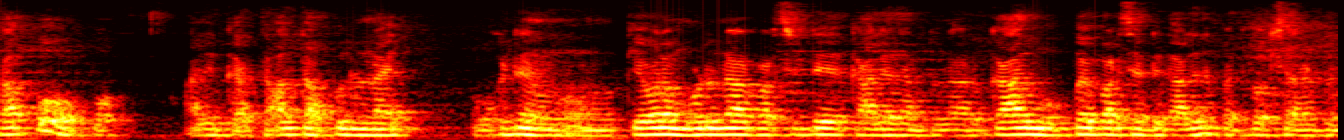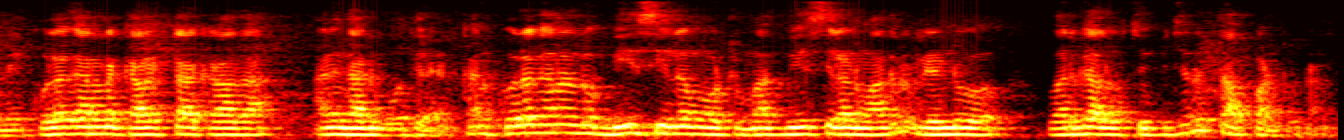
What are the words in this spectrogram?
తప్పు ఒప్పో. అది చాలా తప్పులు ఉన్నాయి. ఒకటి కేవలం మూడున్నర పర్సెంటే కాలేదంటున్నారు. కాదు ముప్పై పర్సెంట్ కాలేదు ప్రతిపక్షాలు అంటున్నాయి. కులగణన కరెక్టా కాదా అని దానికి పోతలేను కానీ కులగణనలో బీసీల ఓట్లు మా బీసీలను మాత్రం రెండు వర్గాలకు చూపించడం తప్పు అంటున్నాను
